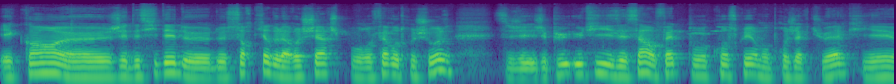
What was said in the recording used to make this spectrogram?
Et quand euh, j'ai décidé de, sortir de la recherche pour faire autre chose, j'ai pu utiliser ça en fait pour construire mon projet actuel qui est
